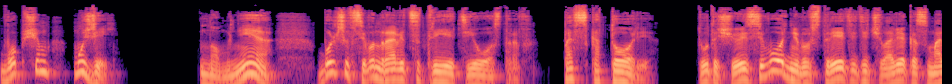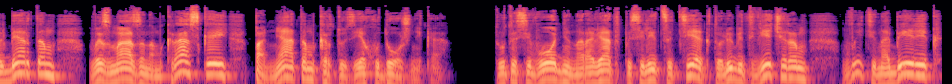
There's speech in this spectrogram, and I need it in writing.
в общем, музей. Но мне больше всего нравится третий остров — Пескатори. Тут еще и сегодня вы встретите человека с мольбертом в измазанном краской, помятом картузе художника. Тут и сегодня норовят поселиться те, кто любит вечером выйти на берег,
